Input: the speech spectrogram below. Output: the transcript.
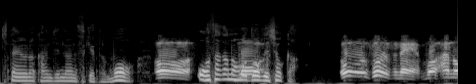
きたような感じなんですけども、うん。大阪の方どうでしょうか？うん、そうですね。もう、あの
